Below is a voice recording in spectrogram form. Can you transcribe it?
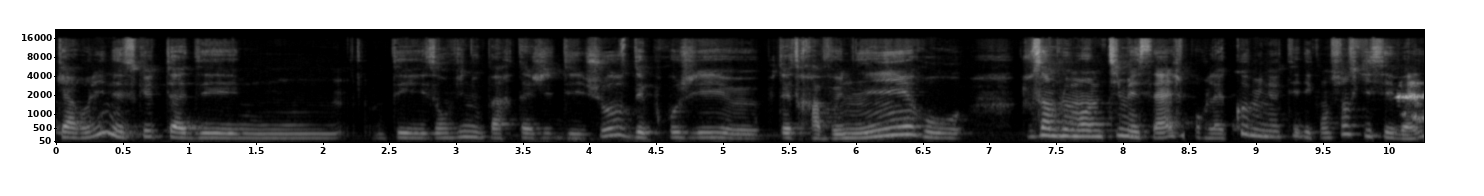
Caroline, est-ce que tu as des, des envies de nous partager des choses, des projets euh, peut-être à venir ou tout simplement un petit message pour la communauté des consciences qui s'éveillent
